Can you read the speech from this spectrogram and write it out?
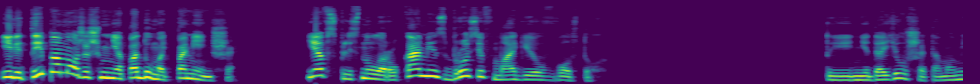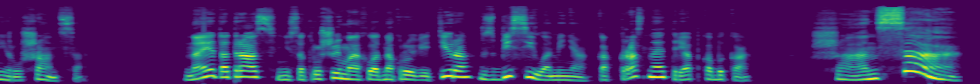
Или ты поможешь мне подумать поменьше? Я всплеснула руками, сбросив магию в воздух. Ты не даешь этому миру шанса. На этот раз несокрушимое хладнокровие Тира взбесило меня, как красная тряпка быка. «Шанса!»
